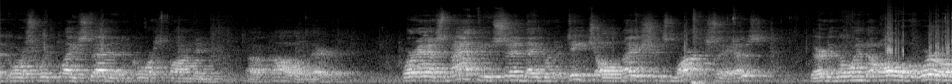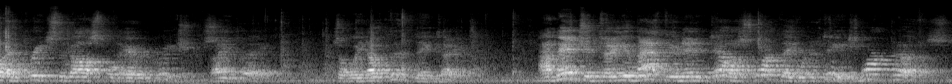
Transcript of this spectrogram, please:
of course we place that in the corresponding uh, column there. Whereas Matthew said they were to teach all nations, Mark says they're to go into all the world and preach the gospel to every creature. Same thing. So we note that detail. I mentioned to you, Matthew didn't tell us what they were to teach. Mark does.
